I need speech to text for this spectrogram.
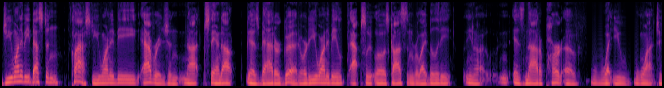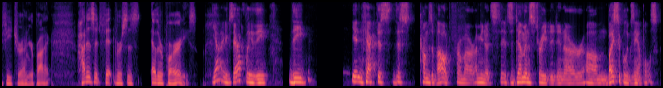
do you want to be best in class? Do you want to be average and not stand out as bad or good? Or do you want to be absolute lowest cost and reliability you know is not a part of what you want to feature on your product. How does it fit versus other priorities? Yeah, exactly. The the in fact this this comes about from our I mean it's it's demonstrated in our um, bicycle examples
